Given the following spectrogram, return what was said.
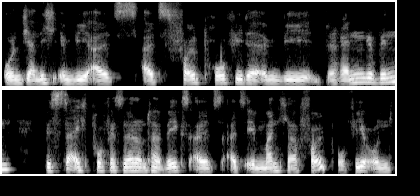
und ja nicht irgendwie als, als Vollprofi, der irgendwie Rennen gewinnt, bist da echt professionell unterwegs als, als eben mancher Vollprofi. Und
